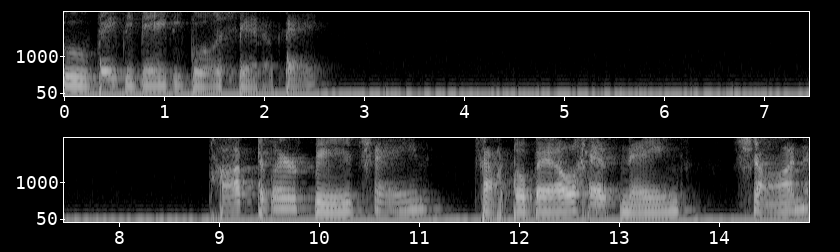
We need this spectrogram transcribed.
ooh, baby, baby bullshit, okay? popular food chain Taco Bell has named Sean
